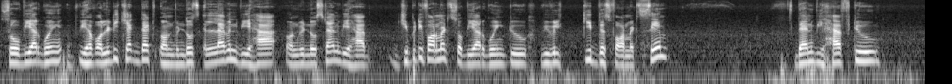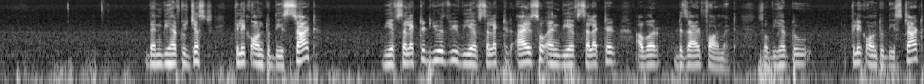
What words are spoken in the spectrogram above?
so we are going we have already checked that on windows 11 we have on windows 10 we have gpt format so we are going to we will keep this format same. Then we have to then we have to just click on to the start. We have selected USB we have selected ISO and we have selected our desired format. So we have to click onto the start.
